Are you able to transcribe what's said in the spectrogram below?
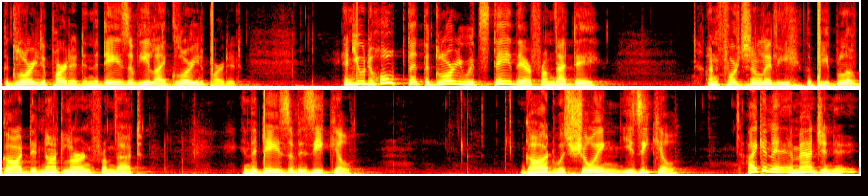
the glory departed. In the days of Eli, glory departed. And you would hope that the glory would stay there from that day. Unfortunately, the people of God did not learn from that. In the days of Ezekiel, God was showing Ezekiel. I can imagine it.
